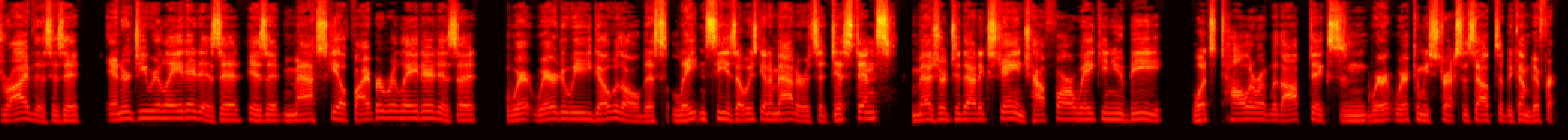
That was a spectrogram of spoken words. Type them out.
drive this? Is it energy related? Is it is it mass scale fiber related? Is it where where do we go with all this? Latency is always going to matter. It's a distance measured to that exchange. How far away can you be? What's tolerant with optics, and where where can we stretch this out to become different?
